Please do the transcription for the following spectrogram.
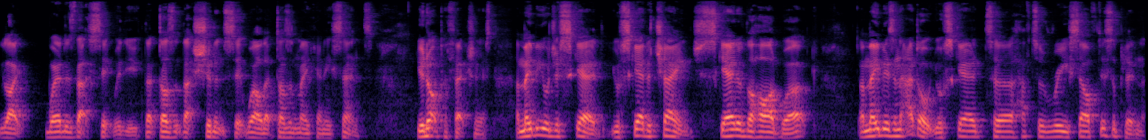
like where does that sit with you that doesn't that shouldn't sit well that doesn't make any sense You're not a perfectionist. And maybe you're just scared. You're scared of change, scared of the hard work. And maybe as an adult, you're scared to have to re self discipline.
